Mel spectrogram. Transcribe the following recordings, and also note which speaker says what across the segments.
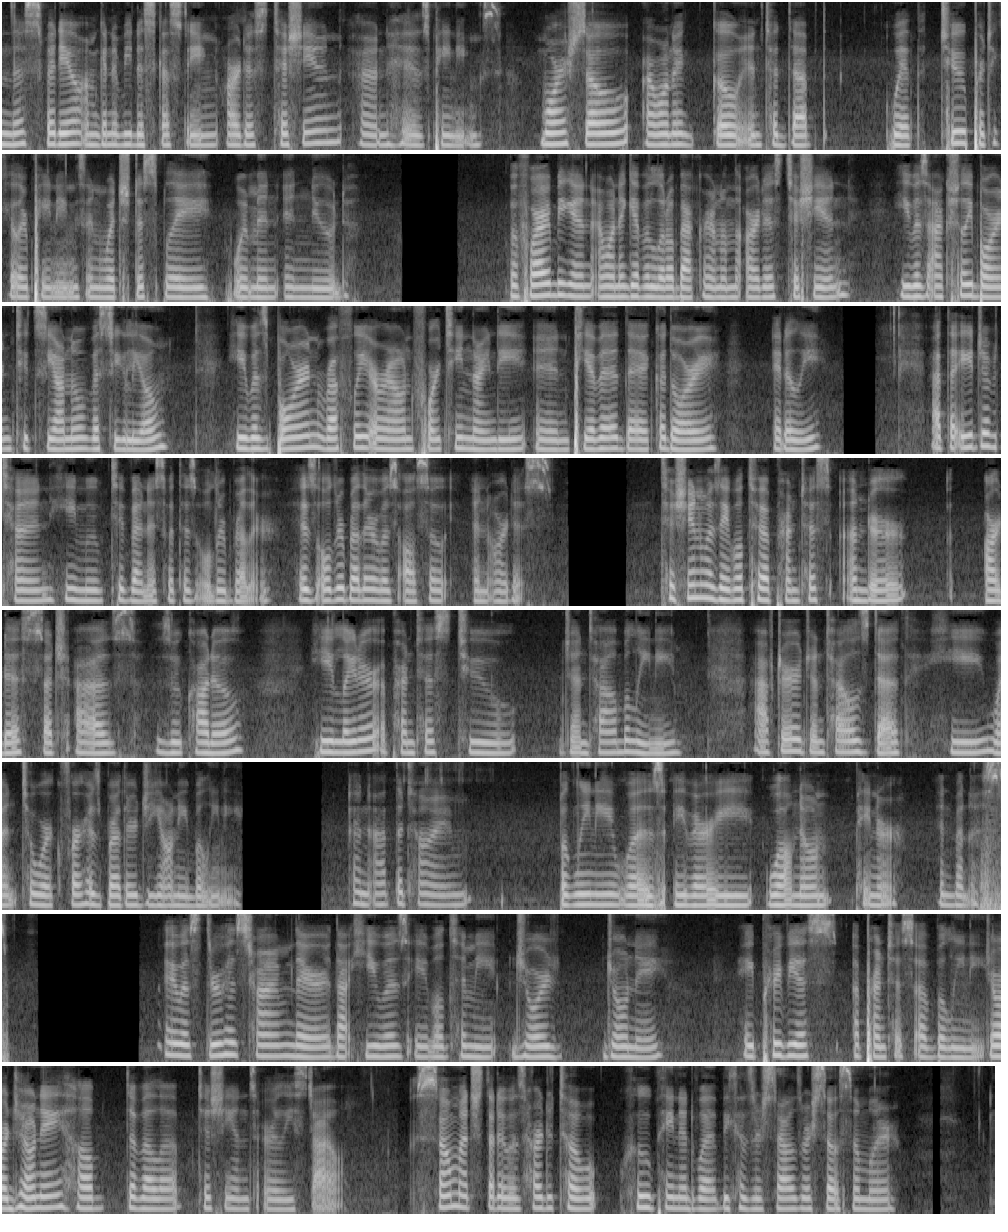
Speaker 1: In this video, I'm going to be discussing artist Titian and his paintings. More so, I want to go into depth with two particular paintings in which display women in nude. Before I begin, I want to give a little background on the artist Titian. He was actually born Tiziano Vecellio. He was born roughly around 1490 in Pieve de Cadore, Italy. At the age of 10, he moved to Venice with his older brother. His older brother was also an artist. Titian was able to apprentice under artists such as Zuccato. He later apprenticed to Gentile Bellini. After Gentile's death, he went to work for his brother Gianni Bellini. And at the time, Bellini was a very well known painter in Venice. It was through his time there that he was able to meet Giorgione, a previous apprentice of Bellini. Giorgione helped develop Titian's early style. So much that it was hard to tell who painted what because their styles were so similar.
